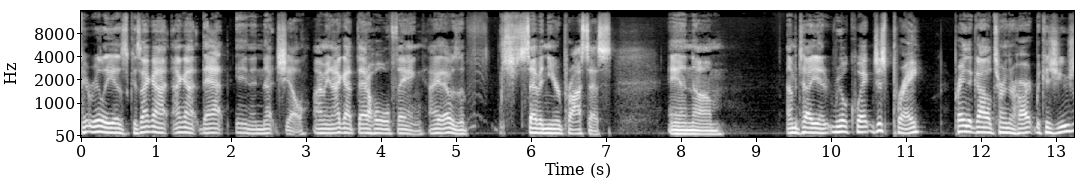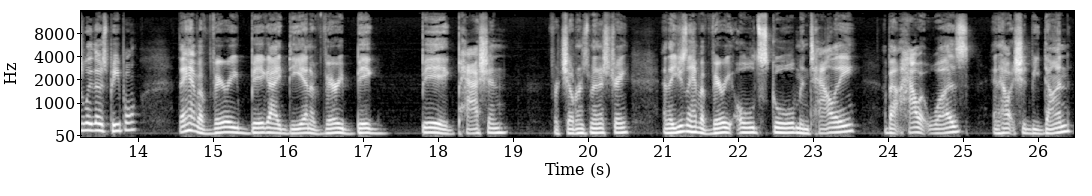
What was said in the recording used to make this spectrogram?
It really is because I got I got that in a nutshell. I mean, I got that whole thing. I, that was a seven year process, and um, I'm gonna tell you real quick. Just pray, pray that God will turn their heart because usually those people they have a very big idea and a very big, big passion for children's ministry, and they usually have a very old school mentality about how it was and how it should be done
